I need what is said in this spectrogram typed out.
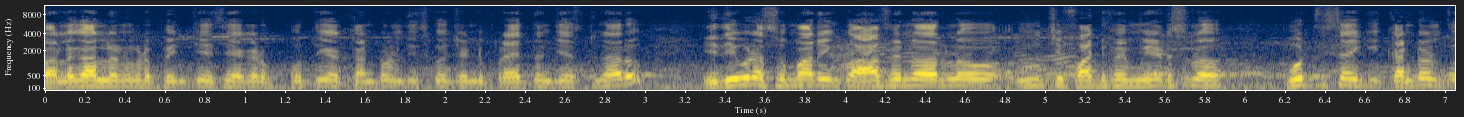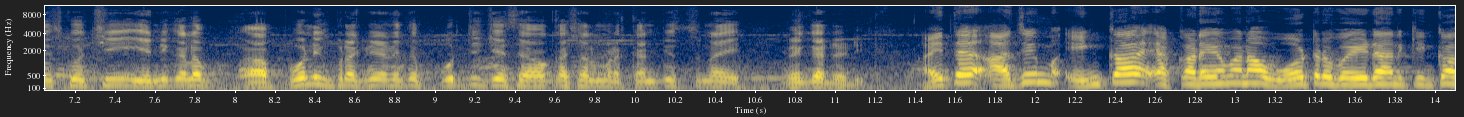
బలగాలను కూడా పెంచేసి అక్కడ పూర్తిగా కంట్రోల్ తీసుకొచ్చే ప్రయత్నం చేస్తున్నారు. ఇది కూడా సుమారు ఇంకో హాఫ్ అన్ అవర్లో నుంచి ఫార్టీ ఫైవ్ మినిట్స్లో పూర్తి స్థాయికి కంట్రోల్ తీసుకొచ్చి ఎన్నికల పోలింగ్ ప్రక్రియను అయితే పూర్తి చేసే అవకాశాలు మనకు కనిపిస్తున్నాయి వెంకటరెడ్డి. అయితే అజిమ్ ఇంకా ఎక్కడ ఏమైనా ఓటర్ వేయడానికి ఇంకా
